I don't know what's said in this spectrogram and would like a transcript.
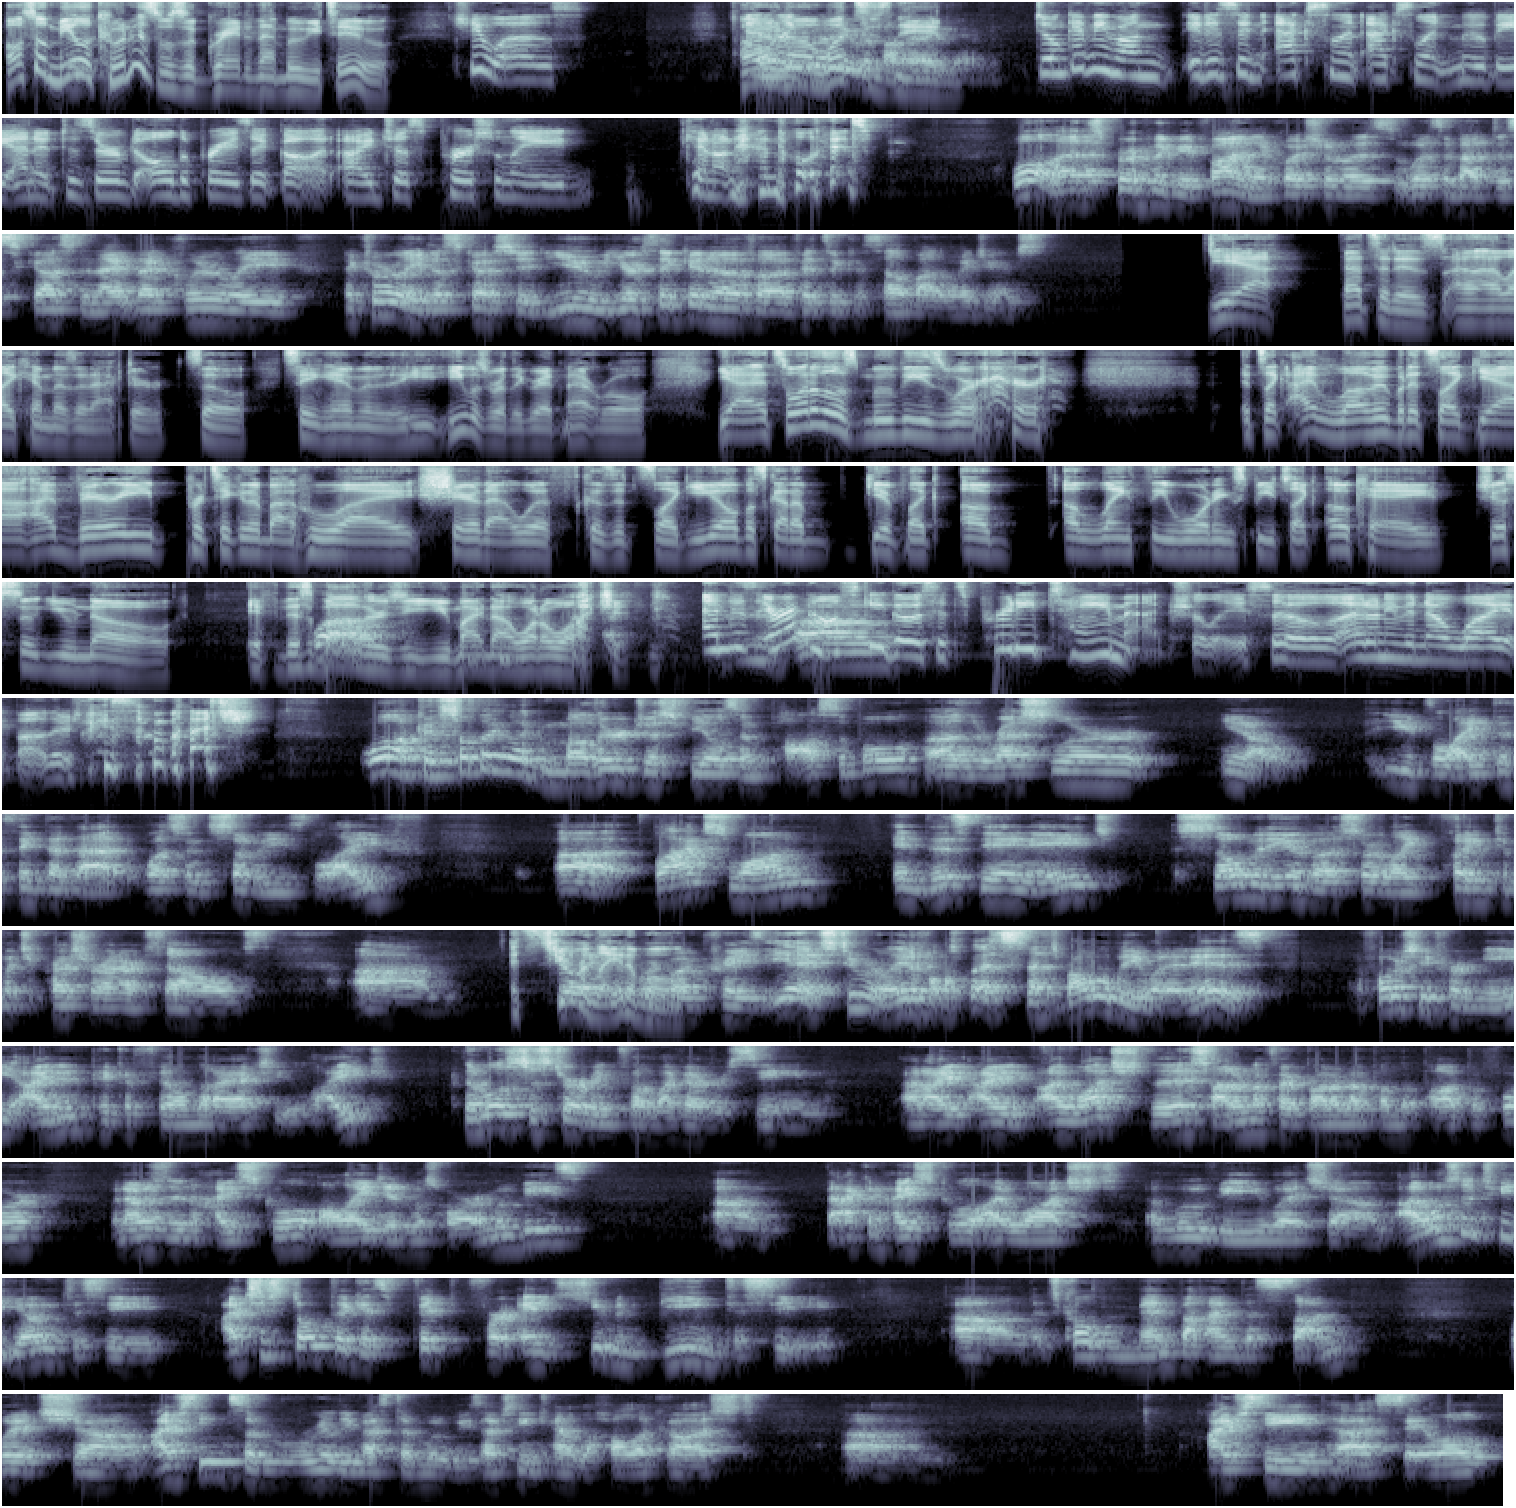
Also, Mila Kunis was great in that movie too. She was. Oh And, like- no, Everybody what's his on name? Don't get me wrong, it is an excellent, excellent movie, and it deserved all the praise it got. I just personally cannot handle it. Well, that's perfectly fine. The question was was about disgust, and that, that clearly that clearly disgusted you. You're thinking of uh, Vincent Cassel, by the way, James. Yeah, that's it. Is I, I like him as an actor. So seeing him, he he was really great in that role. Yeah, it's one of those movies where. It's like I love it, but it's like, yeah, I'm very particular about who I share that with because it's like you almost got to give like a a lengthy warning speech, like, okay, just so you know, if this Well- bothers you, you might not want to watch it. And as Aronofsky Um, goes, it's pretty tame, actually, so I don't even know why it bothers me so much. Well, because something like Mother just feels impossible. Uh, the wrestler, you know, you'd like to think that that wasn't somebody's life. Uh, Black Swan, in this day and age, so many of us are like putting too much pressure on ourselves. Um, It's too feeling like relatable. crazy. Yeah, it's too relatable. That's that's probably what it is. Unfortunately for me, I didn't pick a film that I actually like. The most disturbing film I've ever seen, and I, I, I watched this. I don't know if I brought it up on the pod before. When I was in high school, all I did was horror movies. Um, back in high school, I watched a movie which um, I wasn't too young to see. I just don't think it's fit for any human being to see. Um, it's called Men Behind the Sun, which uh, I've seen some really messed up movies. I've seen kind of the Holocaust. I've seen uh, Salo.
